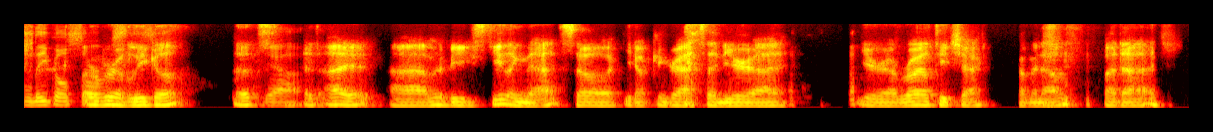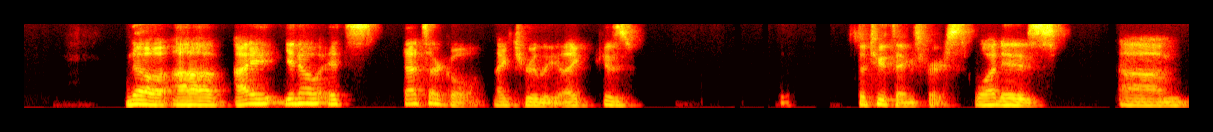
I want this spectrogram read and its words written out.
legal services? Uber of legal. That's yeah. I uh, I'm going to be stealing that. So you know, congrats on your uh, your uh, royalty check coming out. But uh, no, uh, I you know it's that's our goal. Like truly, like because so two things. First, one is um,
